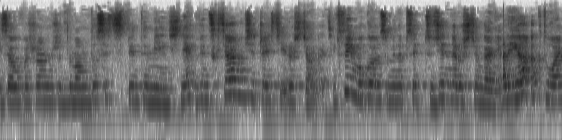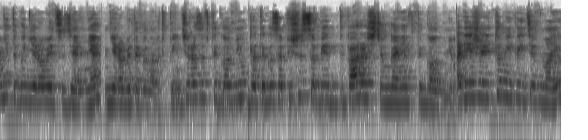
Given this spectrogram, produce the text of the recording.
i zauważyłam, że mam dosyć spięte mięśnie, więc chciałabym się częściej rozciągać. I tutaj mogłam sobie napisać codzienne rozciąganie, ale ja aktualnie tego nie robię codziennie. Nie robię tego nawet pięć razy w tygodniu, dlatego zapiszę sobie dwa rozciągania w tygodniu. Ale jeżeli to mi wyjdzie w maju,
